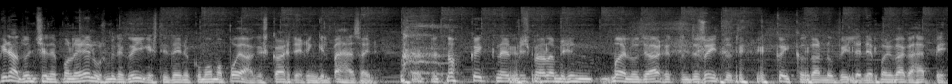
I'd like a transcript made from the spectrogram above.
mina tundsin, et ma olen elus midagi õigesti teinud, kui ma oma poja, kes kardiringil pähe sain. et noh, kõik need, mis me oleme siin mõelnud ja harjutanud ja sõitnud, kõik on kandnud vilja, nii et ma olin väga happy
